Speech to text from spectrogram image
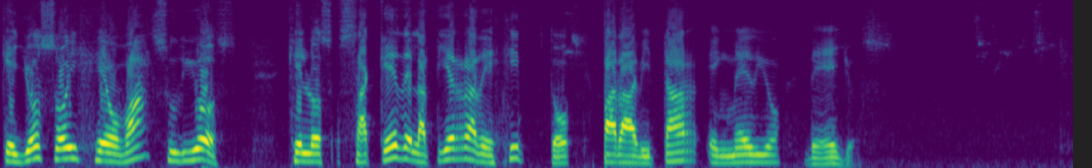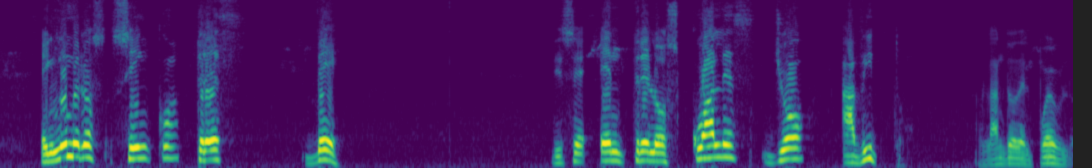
que yo soy Jehová su Dios, que los saqué de la tierra de Egipto para habitar en medio de ellos. En números 5, 3b Dice, entre los cuales yo habito, hablando del pueblo.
